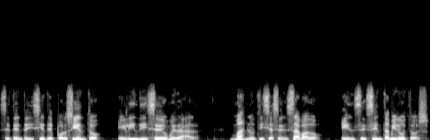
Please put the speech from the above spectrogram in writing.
77% el índice de humedad. Más noticias en sábado en 60 minutos.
